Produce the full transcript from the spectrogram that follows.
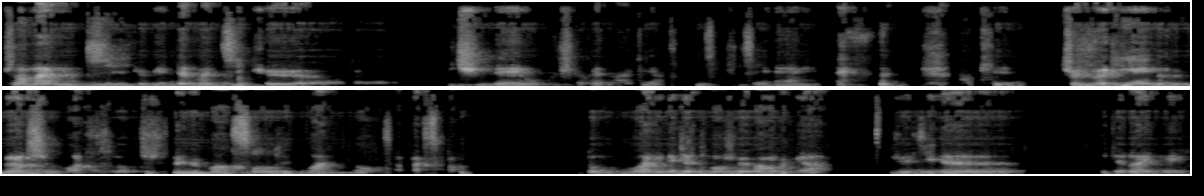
Jean-Marc me dit que elle m'a dit que euh, tu l'es ou que je devrais draguer un truc. Je disais, hein, ok, je veux qu'il y ait une rumeur sur moi, je fais le mensonge et moi, non, ça passe pas. Donc, moi, immédiatement, je vais voir le gars. Je lui dis, euh, était dragué.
